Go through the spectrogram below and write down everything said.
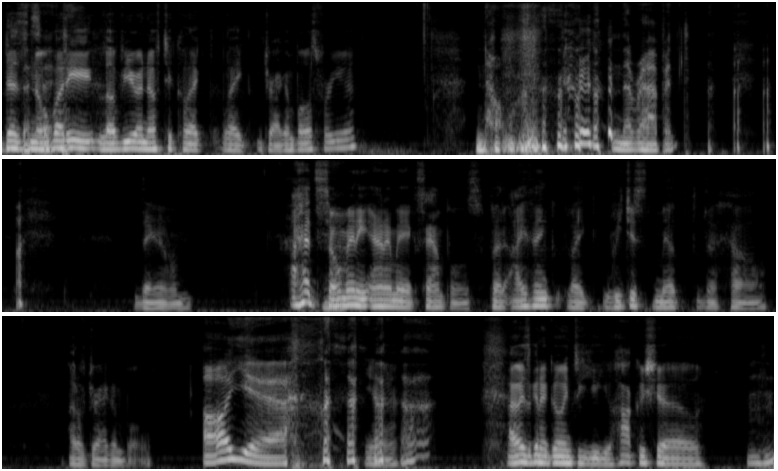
does nobody it. love you enough to collect like Dragon Balls for you? No, never happened. Damn. I had so yeah. many anime examples, but I think like we just milked the hell out of Dragon Ball. Oh yeah, yeah. I was gonna go into Yu Yu Hakusho mm-hmm.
